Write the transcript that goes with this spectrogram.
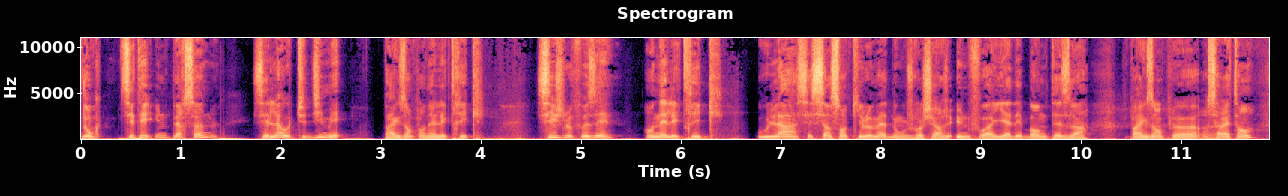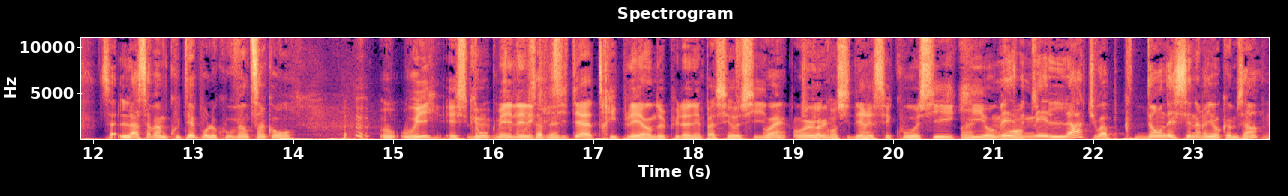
Donc, t'es une personne, c'est là où tu te dis, mais par exemple en électrique, si je le faisais en électrique, où là c'est 500 km, donc je recharge une fois, il y a des bornes Tesla, par exemple, euh, en s'arrêtant, là ça va me coûter pour le coup 25 euros. Oh, Oui, est-ce que Donc, mais l'électricité a triplé hein, depuis l'année passée aussi. Ouais, Donc, oui, tu dois oui. considérer ces coûts aussi qui Ouais. augmentent. mais là, tu vois, dans des scénarios comme ça, Mhm.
